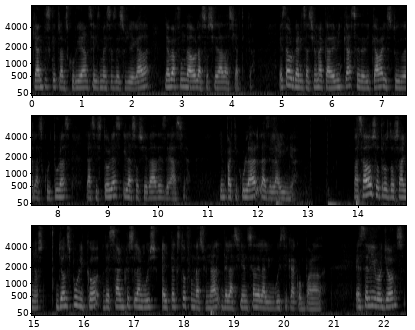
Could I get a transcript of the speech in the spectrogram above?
que antes que transcurrieran seis meses de su llegada ya había fundado la Sociedad Asiática. Esta organización académica se dedicaba al estudio de las culturas, las historias y las sociedades de Asia, y en particular las de la India. Pasados otros dos años, Jones publicó The Sanskrit Language, el texto fundacional de la ciencia de la lingüística comparada. Este Jones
